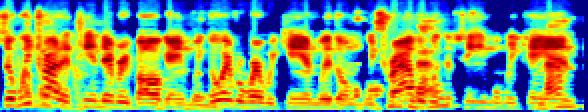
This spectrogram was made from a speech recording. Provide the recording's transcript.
so we try to attend every ball game. We go everywhere we can with them. We travel with the team when we can.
